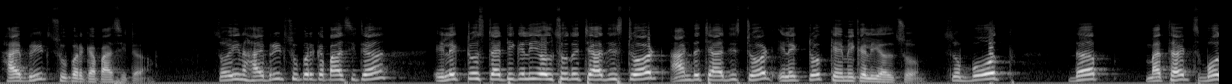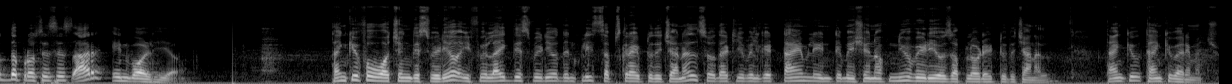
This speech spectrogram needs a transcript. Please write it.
hybrid supercapacitor. So, in hybrid supercapacitor electrostatically also the charge is stored and the charge is stored electrochemically also. So, both the methods both the processes are involved here. Thank you for watching this video. If you like this video then please subscribe to the channel so that you will get timely intimation of new videos uploaded to the channel. Thank you. Thank you very much.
